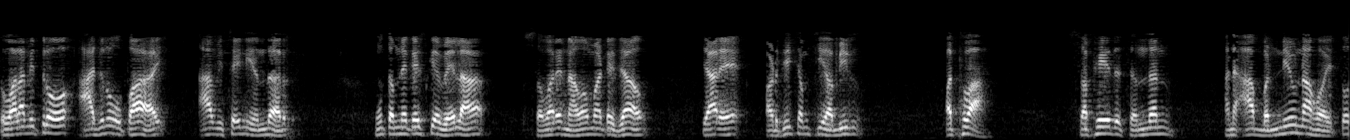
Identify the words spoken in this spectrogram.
તો વાલા મિત્રો, આજનો ઉપાય આ વિષયની અંદર હું તમને કહીશ કે વહેલા સવારે નાહવા માટે જાઓ, ત્યારે અડધી ચમચી અબીલ અથવા સફેદ ચંદન અને આ બંને ના હોય તો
